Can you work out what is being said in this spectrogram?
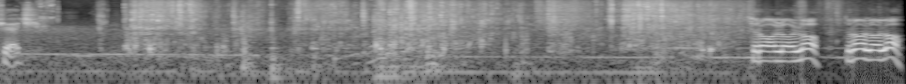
Siedź. Trololo, trololo.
